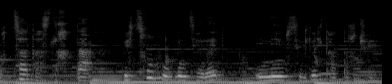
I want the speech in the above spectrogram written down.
уцаа таслахдаа бяцхан хүүгийн царайд инээмсэглэл тодорч байв.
